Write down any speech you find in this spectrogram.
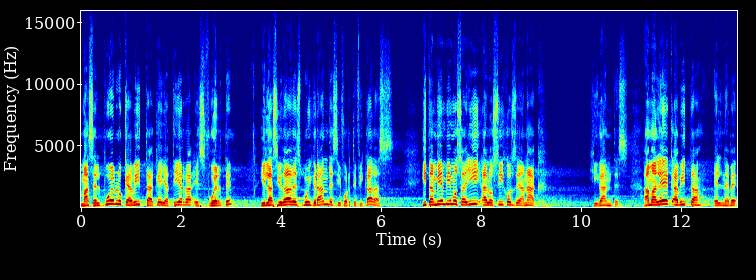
Mas el pueblo que habita aquella tierra es fuerte y las ciudades muy grandes y fortificadas. Y también vimos allí a los hijos de Anac, gigantes. Amalek habita el Nebe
